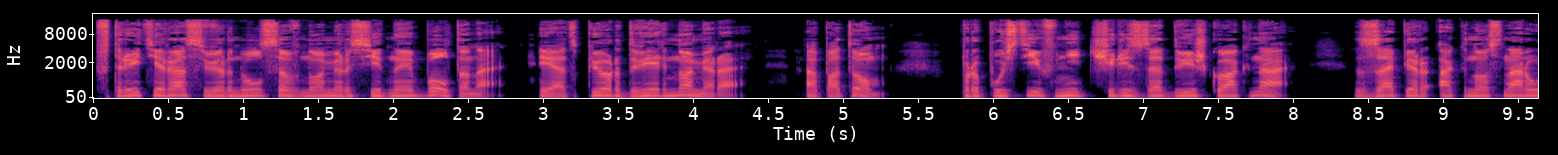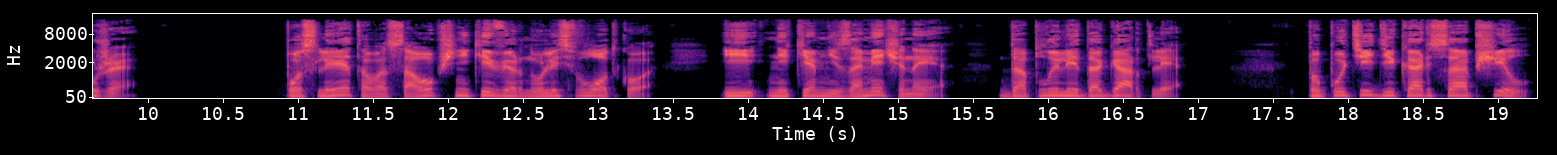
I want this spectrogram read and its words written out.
в третий раз вернулся в номер Сиднея Болтона и отпер дверь номера, а потом, пропустив нить через задвижку окна, запер окно снаружи. После этого сообщники вернулись в лодку и, никем не замеченные, доплыли до Гартли. По пути дикарь сообщил,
